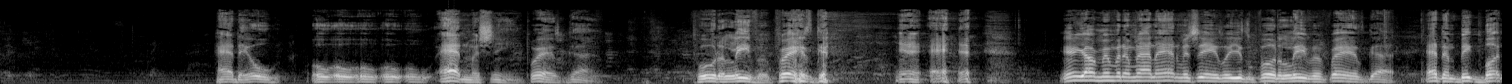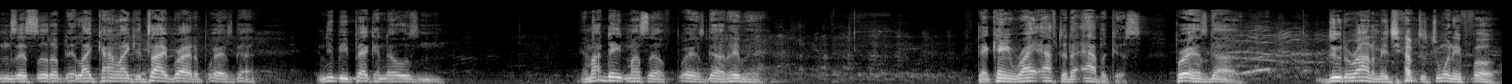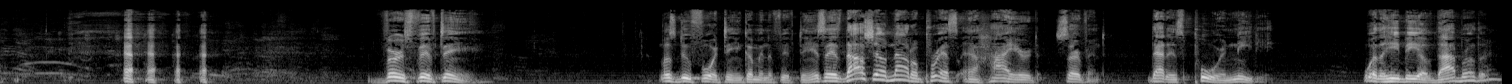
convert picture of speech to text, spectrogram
had the old old old old old, old ad machine. Praise God. Pull the lever. Praise God. yeah, y'all remember them kind of ad machines where you used to pull the lever? Praise God. Had them big buttons that stood up there like kind of like your typewriter. Praise God. And you'd be pecking those and Am I dating myself? Praise God. Amen. That came right after the abacus. Praise God. Deuteronomy chapter 24. Verse 15. Let's do 14, come into 15. It says, Thou shalt not oppress a hired servant that is poor and needy, whether he be of thy brother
